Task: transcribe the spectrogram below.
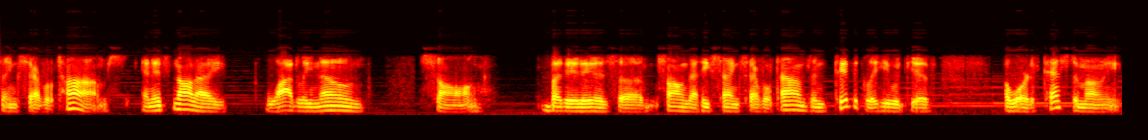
sing several times, and it's not a widely known song, but it is a song that he sang several times, and typically he would give a word of testimony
